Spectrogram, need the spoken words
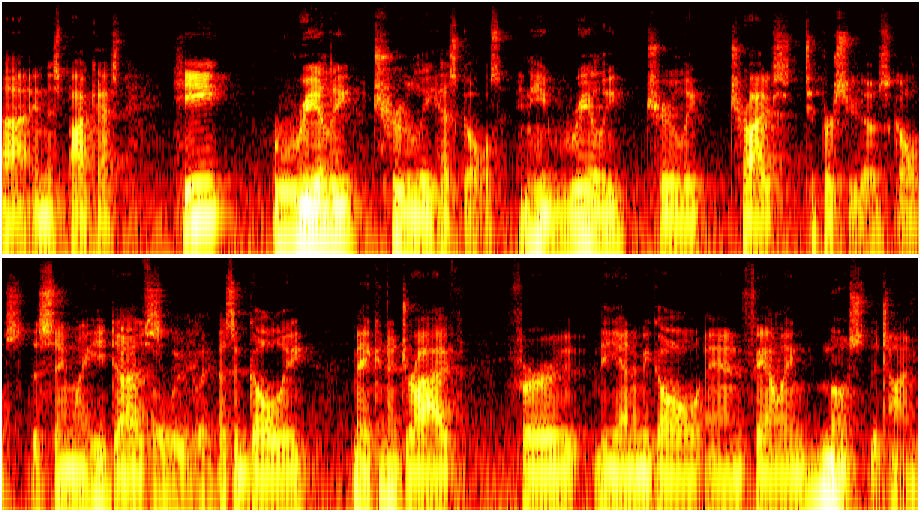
uh, in this podcast. He really, truly has goals, and he really, truly tries to pursue those goals the same way he does Absolutely. as a goalie, making a drive for the enemy goal and failing most of the time.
